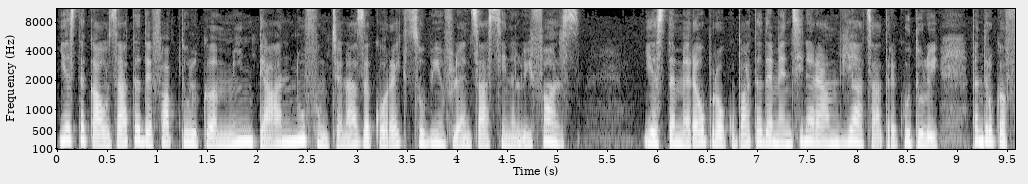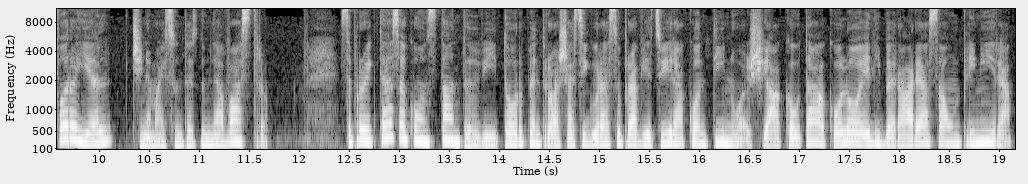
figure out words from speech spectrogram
este cauzată de faptul că mintea nu funcționează corect sub influența sinelui fals este mereu preocupată de menținerea în viața trecutului, pentru că fără el, cine mai sunteți dumneavoastră? Se proiectează constant în viitor pentru a-și asigura supraviețuirea continuă și a căuta acolo eliberarea sau împlinirea.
